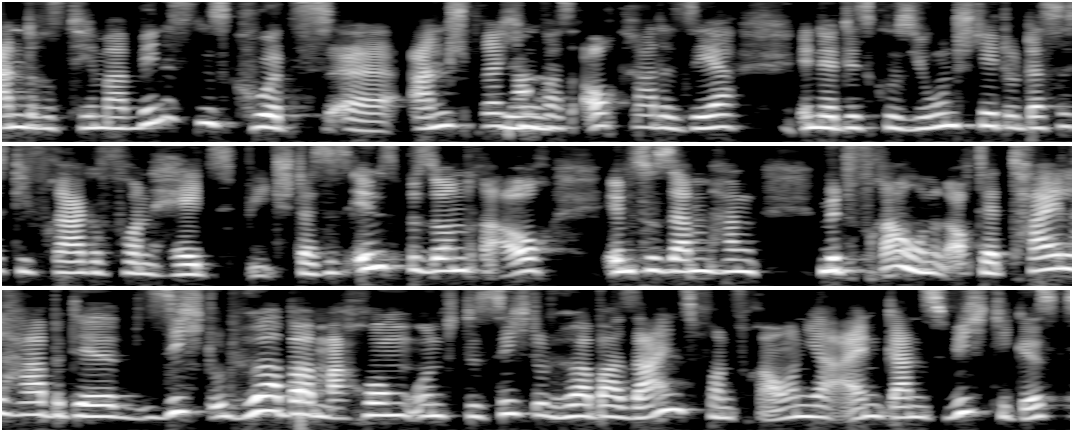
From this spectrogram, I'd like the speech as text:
anderes Thema wenigstens kurz äh, ansprechen, ja. was auch gerade sehr in der Diskussion steht. Und das ist die Frage von Hate Speech. Das ist insbesondere auch im Zusammenhang mit Frauen und auch der Teilhabe der Sicht- und Hörbarmachung und des Sicht- und Hörbarseins von Frauen ja ein ganz wichtiges,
